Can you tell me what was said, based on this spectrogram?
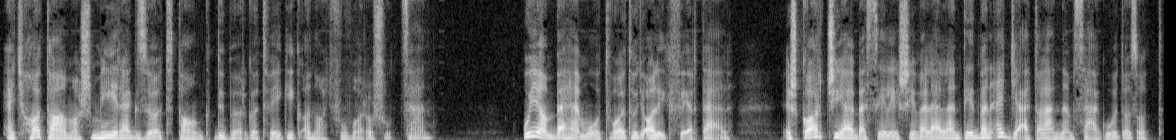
Egy hatalmas, méregzöld tank dübörgött végig a nagy fuvaros utcán. Olyan behemót volt, hogy alig fért el, és Karcsi elbeszélésével ellentétben egyáltalán nem száguldozott.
